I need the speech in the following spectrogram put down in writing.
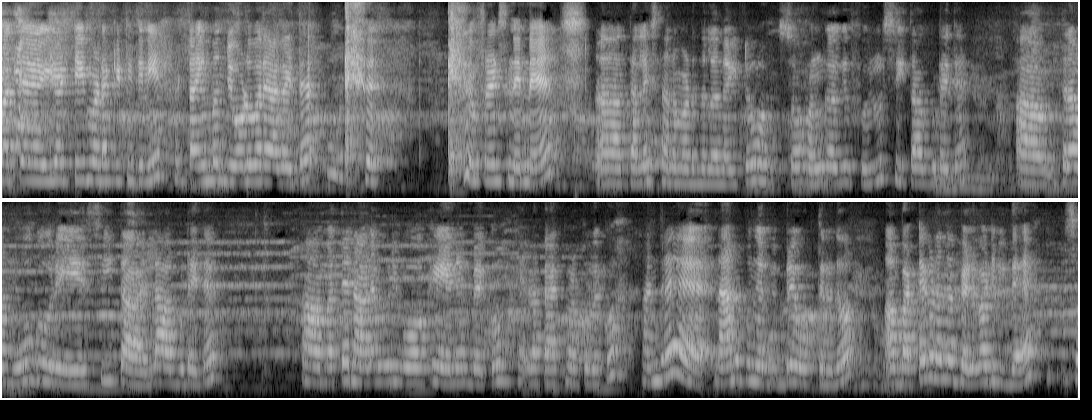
ಮತ್ತೆ ಈಗ ಟೀ ಮಾಡಕ್ಕೆ ಇಟ್ಟಿದ್ದೀನಿ. ಟೈಮ್ ಬಂದು ಏಳುವರೆ ಆಗೈತೆ. ಫ್ರೆಂಡ್ಸ್ ನಿನ್ನೆ ತಲೆ ಸ್ನಾನ ಮಾಡೋದಲ್ಲ ನೈಟು ಸೊ ಹಾಗಾಗಿ ಫುಲ್ ಶೀತ ಆಗ್ಬಿಟ್ಟೈತೆ ಒಂಥರ ಒಂಥರ ರೀ ಶೀತ ಎಲ್ಲ ಆಗ್ಬಿಟ್ಟೈತೆ ಮತ್ತೆ ನಾಳೆ ಊರಿಗೆ ಹೋಗೋಕೆ ಏನೇನು ಬೇಕು ಎಲ್ಲ ಪ್ಯಾಕ್ ಮಾಡ್ಕೋಬೇಕು. ಅಂದರೆ ನಾನು ಪುನರ್ ಇಬ್ಬರೇ ಹೋಗ್ತಿರೋದು. ಬಟ್ಟೆಗಳನ್ನು ಬೆಳವಾಡಿಲಿದೆ ಸೊ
